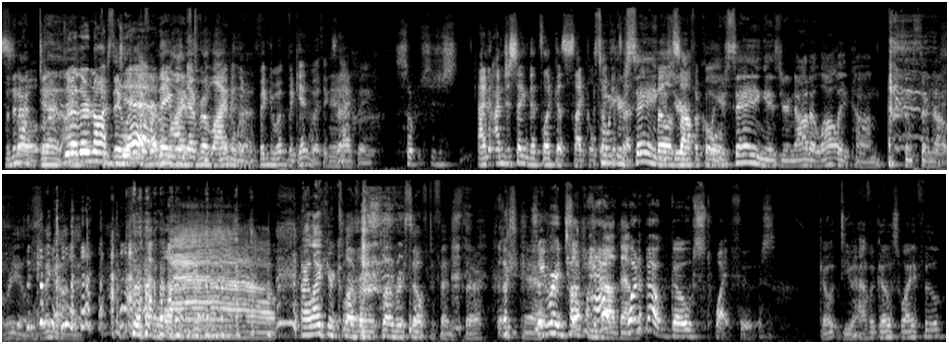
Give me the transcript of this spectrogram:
but they're not dead. They're- either, they're not 'cause they dead. Were They were never alive in begin the with. begin, begin with, exactly. So she's just. I, I'm just saying that's like a cycle. So like what it's you're a saying is you're, philosophical. what you're saying is you're not a lolicon since they're not real. I got it. Wow. I like your clever, clever self defense there. Yeah. we weren't So talking how- about that. What about ghost waifus? Go. Do you have a ghost waifu?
